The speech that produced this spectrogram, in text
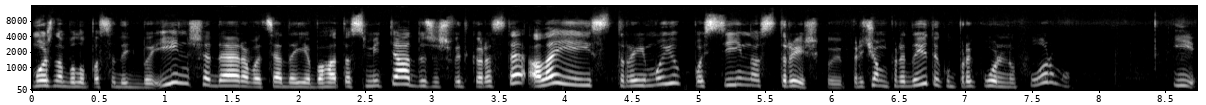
можна було посадити би інше дерево. Ця дає багато сміття, дуже швидко росте, але я її стримую постійно стрижкою. Причому придаю таку прикольну форму. І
